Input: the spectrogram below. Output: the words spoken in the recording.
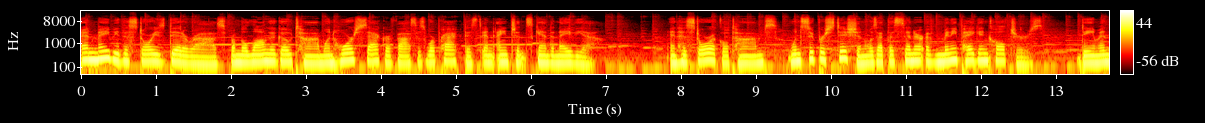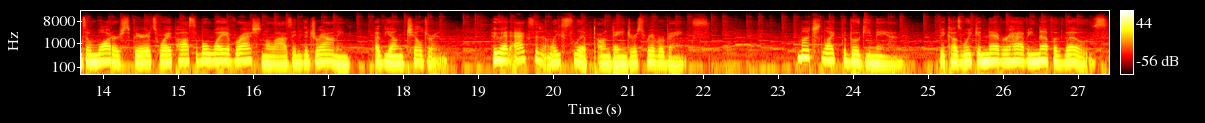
And maybe the stories did arise from the long ago time when horse sacrifices were practiced in ancient Scandinavia. In historical times, when superstition was at the center of many pagan cultures, demons and water spirits were a possible way of rationalizing the drowning of young children who had accidentally slipped on dangerous riverbanks. Much like the boogeyman, because we can never have enough of those.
